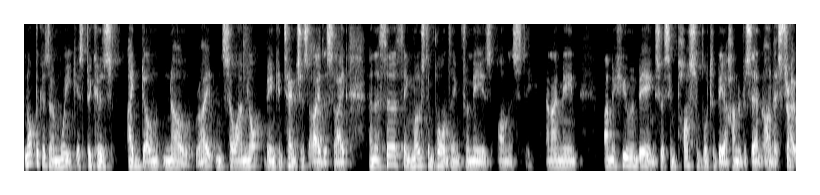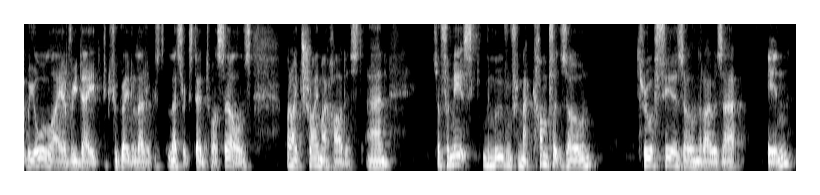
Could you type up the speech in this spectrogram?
not because I'm weak, it's because I don't know, right? And so I'm not being contentious either side. And the third thing, most important thing for me, is honesty. And I mean, I'm a human being, so it's impossible to be 100% honest, right? We all lie every day to a greater or lesser extent to ourselves. but I try my hardest. And so for me, it's moving from that comfort zone through a fear zone that I was at in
